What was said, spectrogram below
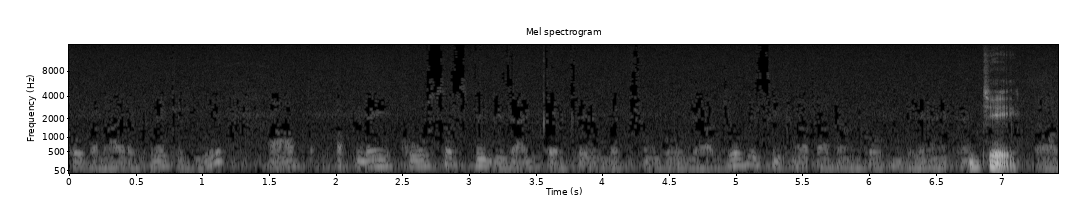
को बनाए रखने के लिए आप अपने कोर्सेस भी डिज़ाइन करके बच्चों को या जो भी सीखना चाहते हैं उनको दे रहे हैं। जी। और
